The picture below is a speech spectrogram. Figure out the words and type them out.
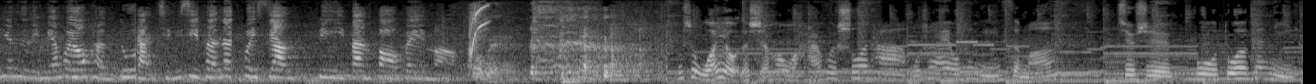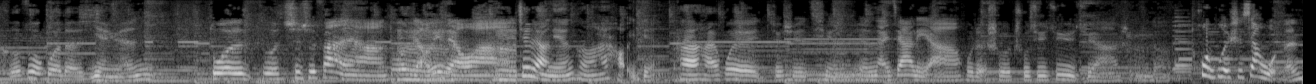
片子里面会有很多感情戏份，那会向另一半报备吗？报备。不是我有的时候我还会说他，我说哎，我说你怎么，就是不多跟你合作过的演员，多多吃吃饭呀，多聊一聊啊。这两年可能还好一点，他还会就是请人来家里啊，或者说出去聚一聚啊什么的。会不会是像我们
